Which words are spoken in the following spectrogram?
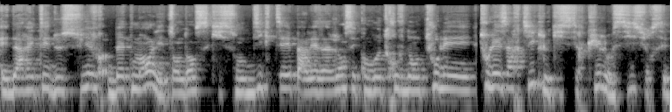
et d'arrêter de suivre bêtement les tendances qui sont dictées par les agences et qu'on retrouve dans tous les tous les articles qui circulent aussi sur ces,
